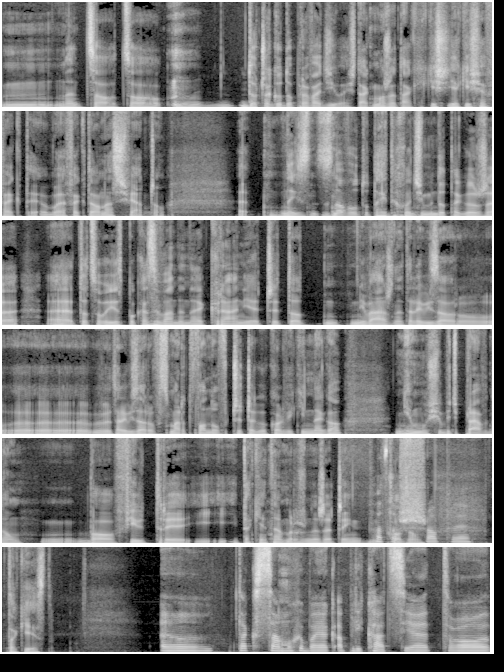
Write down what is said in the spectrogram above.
mm, co, co, do czego doprowadziłeś, tak? Może tak, jakieś, jakieś efekty, bo efekty o nas świadczą. No i znowu tutaj dochodzimy do tego, że e, to, co jest pokazywane na ekranie, czy to nieważne, telewizoru, e, e, telewizorów, smartfonów, czy czegokolwiek innego, nie musi być prawdą, bo filtry i, i, i takie tam różne rzeczy wchodzą. Photoshopy. Tak jest. E, Tak samo chyba jak aplikacje, to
